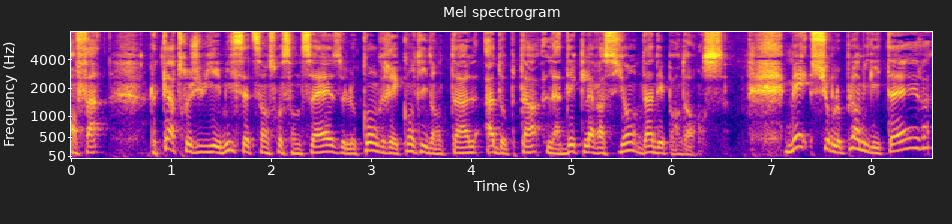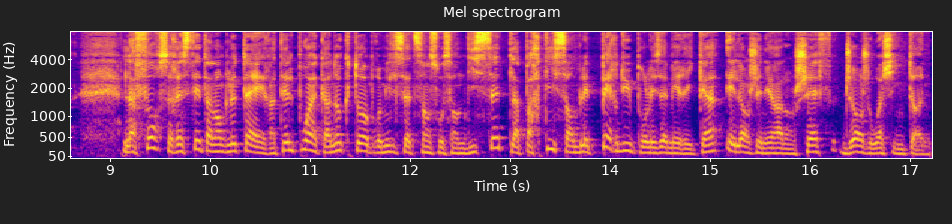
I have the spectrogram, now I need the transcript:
Enfin, le 4 juillet 1776, le Congrès continental adopta la déclaration d'indépendance. Mais sur le plan militaire, la force restait à l'Angleterre, à tel point qu'en octobre 1777, la partie semblait perdue pour les Américains et leur général en chef, George Washington.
